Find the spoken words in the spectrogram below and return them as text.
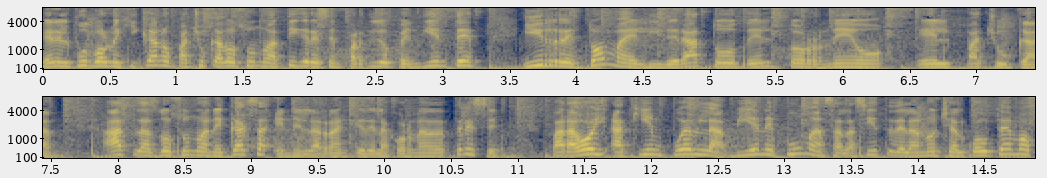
En el fútbol mexicano, Pachuca 2-1 a Tigres en partido pendiente y retoma el liderato del torneo el Pachuca. Atlas 2-1 a Necaxa en el arranque de la jornada 13. Para hoy, aquí en Puebla, viene Pumas a las 7 de la noche al Cuauhtémoc,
